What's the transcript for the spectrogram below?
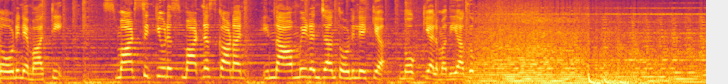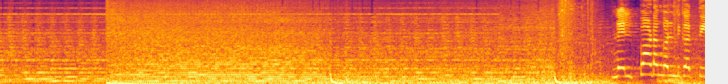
തോടിനെ മാറ്റി. സ്മാർട്ട് സിറ്റിയുടെ സ്മാർട്ട്നെസ് കാണാൻ ഇന്ന് ആമിഴഞ്ചാൻ തോടിലേക്ക് നോക്കിയാൽ മതിയാകും. നെൽപ്പാടങ്ങൾ നികത്തി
